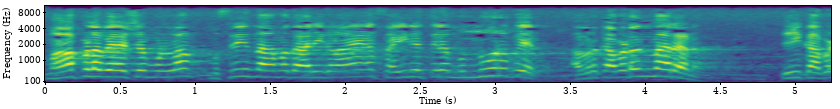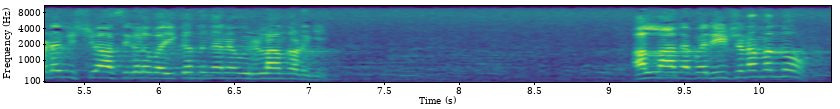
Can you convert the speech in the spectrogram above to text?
മാപ്പിള വേഷമുള്ള മുസ്ലിം നാമധാരികളായ സൈന്യത്തിലെ മുന്നൂറ് പേർ അവർ കപടന്മാരാണ്. ഈ കപട വിശ്വാസികൾ വൈക്കന്നിങ്ങനെ ഉരുളാൻ തുടങ്ങി. അള്ളാന്റെ പരീക്ഷണം വന്നു.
